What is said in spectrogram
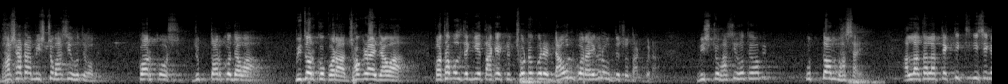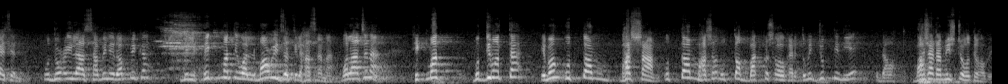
ভাষাটা মিষ্টভাষী হতে হবে। কর্কশ যুক্ত তর্ক দেওয়া, বিতর্ক করা, ঝগড়ায় যাওয়া, কথা বলতে গিয়ে তাকে একটু ছোট করে ডাউন করা এগুলো উদ্দেশ্য থাকবে না। মিষ্টভাষী হতে হবে। উত্তম ভাষায় আল্লাহ তালা টেকনিক কি শিখেছেন উদ্দুইলা সাবিলি রব্বিকা বিল হিকমতি ওয়াল মাউইজাতিল হাসানা। বলা আছে না? হিকমত, বুদ্ধিমত্তা এবং উত্তম ভাষণ উত্তম ভাষণ, উত্তম বাক্য সহকারে তুমি যুক্তি দিয়ে দাওয়াত। ভাষাটা মিষ্ট হতে হবে।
